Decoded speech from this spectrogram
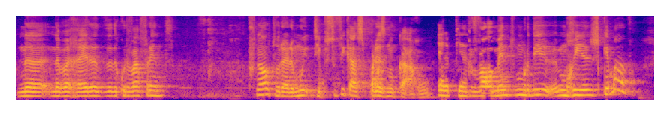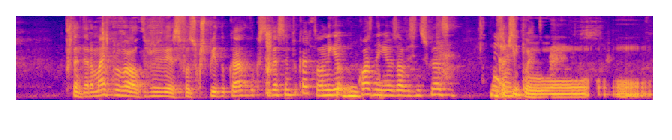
na, na barreira da, da curva à frente. Porque na altura era muito. Tipo, se tu ficasses preso no carro, Era pior. provavelmente mordi- morrias queimado. Portanto, era mais provável sobreviver se fosse cuspido do carro do que se estivesse dentro do carro. Então, ninguém, quase ninguém usava cinto de segurança. Ok. anos Tipo, 50. um, um-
